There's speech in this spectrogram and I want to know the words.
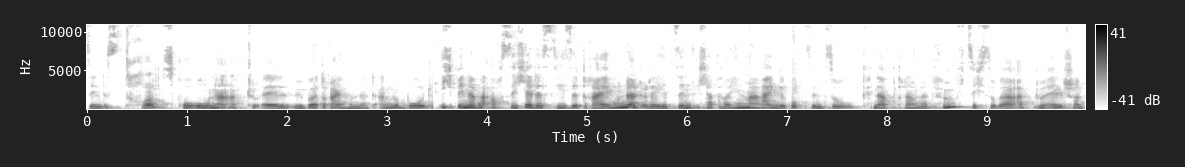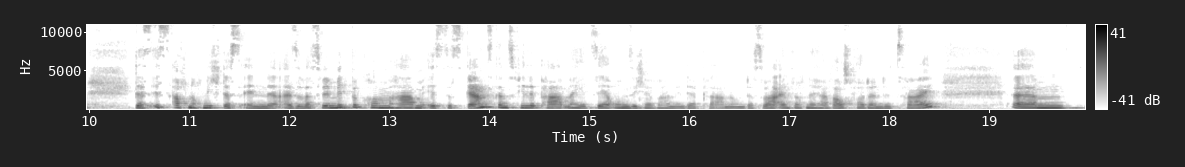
sind es trotz Corona aktuell über 300 Angebote. Ich bin aber auch sicher, dass diese 300 oder jetzt sind, ich habe vorhin mal reingeguckt, sind so knapp 350 sogar aktuell schon. Das ist auch noch nicht das Ende. Also was wir mitbekommen haben, ist, dass ganz, ganz viele Partner jetzt sehr unsicher waren in der Planung. Das war einfach eine herausfordernde Zeit. Ähm,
